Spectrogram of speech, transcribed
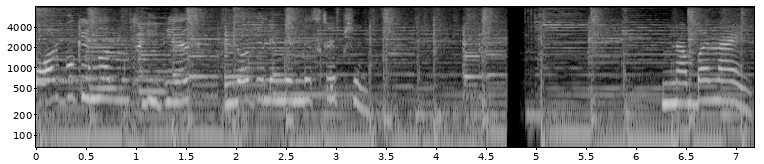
For booking or more details, below the link in description. Number 9.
